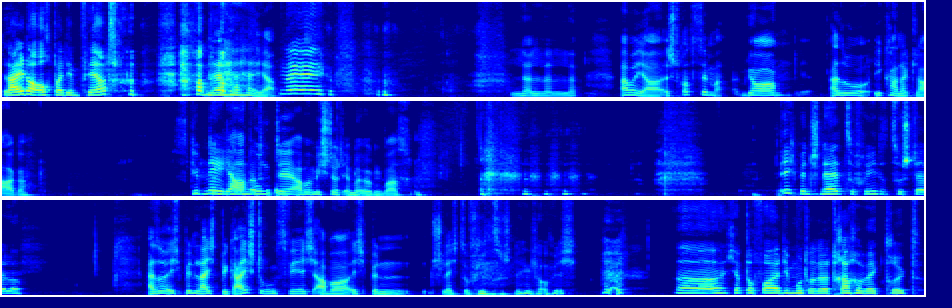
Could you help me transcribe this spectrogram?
Leider auch bei dem Pferd. Aber, ja. nee. Lalala. Aber ja, ist trotzdem, ja, also ich kann nicht klagen. Es gibt Nee, ein ja paar nicht. Punkte, aber mich stört immer irgendwas. Ich bin schnell zufriedenzustellen. Also ich bin leicht begeisterungsfähig, aber ich bin schlecht zufriedenzustellen, glaube ich. Äh, ich habe doch vorher die Mutter der Drache wegdrückt.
